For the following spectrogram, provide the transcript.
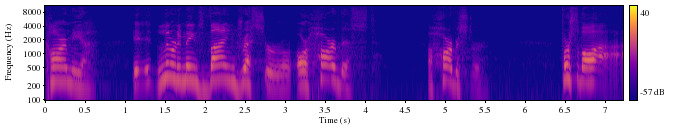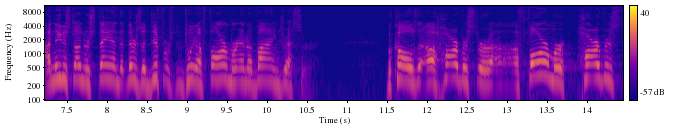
Carmi, it, it literally means vine dresser or, or harvest, a harvester. First of all, I need us to understand that there's a difference between a farmer and a vine dresser. Because a harvester, a farmer harvests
